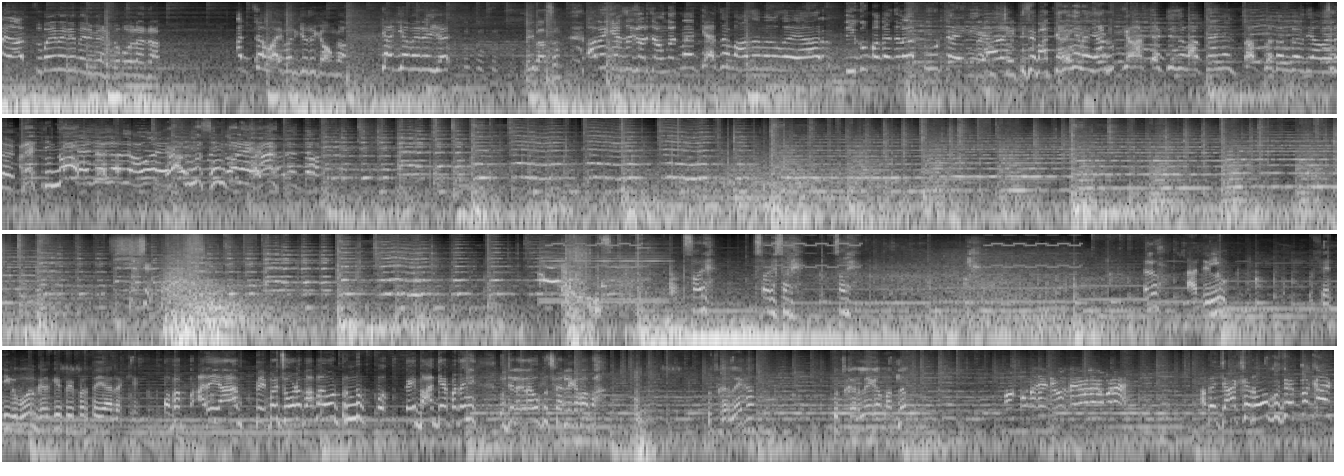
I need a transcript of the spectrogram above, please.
मैं आज सुबह मैंने मेरी बहन को बोला था। अच्छा भाई बन के दिखाऊँगा। क्या किया मैंने ये? मेरी बात सुन। अबे कैसे घर जाऊँगा? मैं कैसे बाहर बनूँगा यार? दी को पता चला टूट जाएगी यार। चेट्टी से बात करेंगे ना यार। क्या चट्टी से बात करेंगे? सब खत्म कर दिया मैंने। अरे टुन्नू कैसे घर जाऊँगा यार, तुमने सुन तो ले यार। सॉरी सॉरी सॉरी हेलो हाँ टिल्लू। उस को बोल घर के पेपर तैयार रखे। पापा अरे यार पेपर छोड़ो पापा वो टुन्नू कहीं भाग गया पता नहीं। मुझे लग रहा है वो कुछ कर लेगा पापा। कुछ कर लेगा? कुछ कर लेगा मतलब? और तू मुझे न्यूज़ देने में लगा पड़ा है। अबे जाके रोक उसे पकड़।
